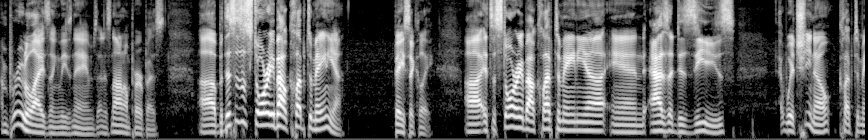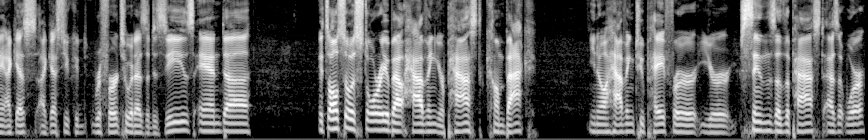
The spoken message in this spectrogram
I'm brutalizing these names, and it's not on purpose. Uh, but this is a story about kleptomania, basically. Uh, it's a story about kleptomania and as a disease, which you know, kleptomania. I guess I guess you could refer to it as a disease, and uh, it's also a story about having your past come back. You know, having to pay for your sins of the past, as it were.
